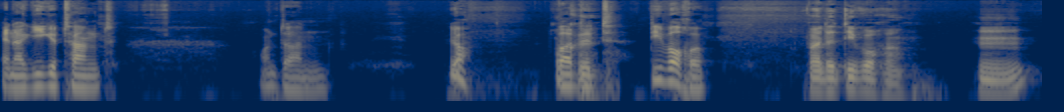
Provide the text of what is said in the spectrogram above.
Energie getankt und dann ja, war Okay. das die Woche. War das die Woche? Hm.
